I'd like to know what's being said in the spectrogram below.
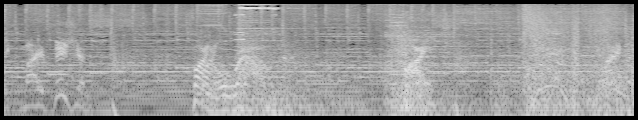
Like my vision! Final round. Fight! Right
